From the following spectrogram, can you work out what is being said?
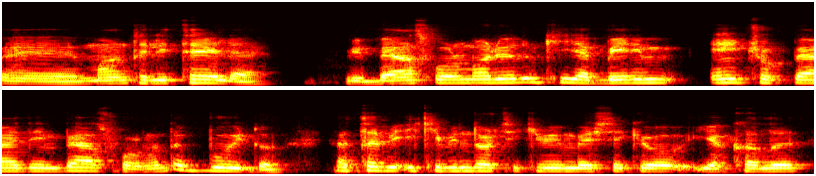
e, mantaliteyle bir beyaz forma arıyordum ki ya benim en çok beğendiğim beyaz forma da buydu. Ya tabii 2004-2005'teki o yakalı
